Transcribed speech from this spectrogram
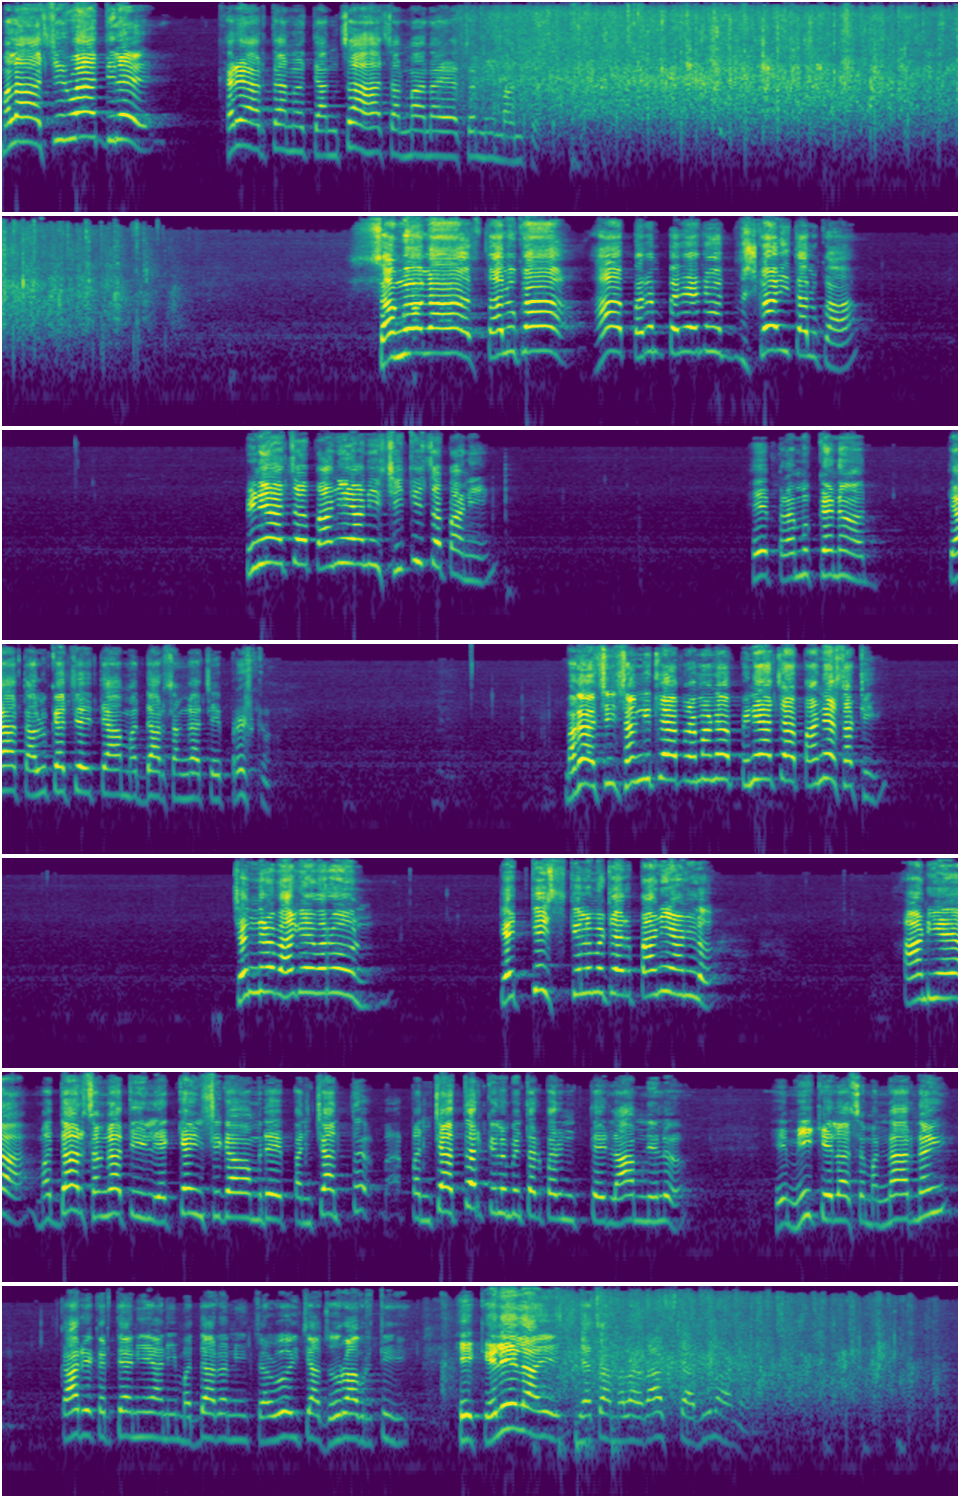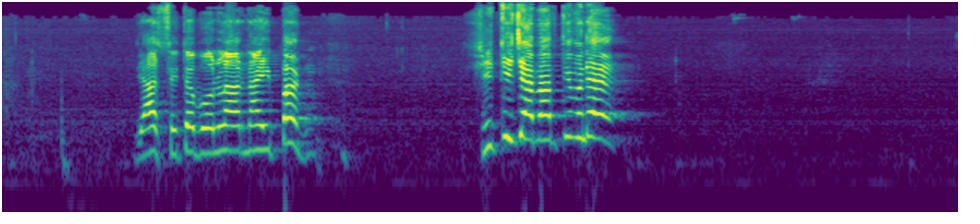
मला आशीर्वाद दिले. खऱ्या अर्थानं त्यांचा हा सन्मान आहे असं मी मानतो. सांगोला तालुका हा परंपरेनं दुष्काळी तालुका. पिण्याचं पाणी आणि शेतीचं पाणी हे प्रामुख्यानं त्या तालुक्याचे त्या मतदारसंघाचे प्रश्न. मग अशी सांगितल्याप्रमाणे पिण्याच्या पाण्यासाठी चंद्रभागेवरून तेहतीस किलोमीटर पाणी आणलं. आणि या मतदारसंघातील एक्क्याऐंशी गावामध्ये पंच्याहत्तर पंच्याहत्तर किलोमीटरपर्यंत ते लांब नेलं. हे मी केलं असं म्हणणार नाही. कार्यकर्त्यांनी आणि मतदारांनी चळवळीच्या जोरावरती हे केलेलं आहे याचा मला राजचा अभिमान आहे. जास्त तिथं बोलणार नाही पण शेतीच्या बाबतीमध्ये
